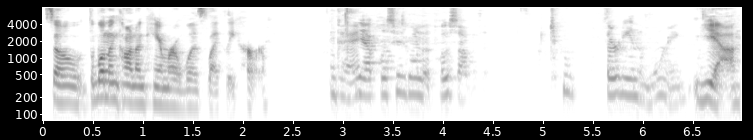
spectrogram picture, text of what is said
So the woman caught on camera was likely her. Okay. Yeah, plus he's going to the post office at two thirty in the morning? Yeah.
